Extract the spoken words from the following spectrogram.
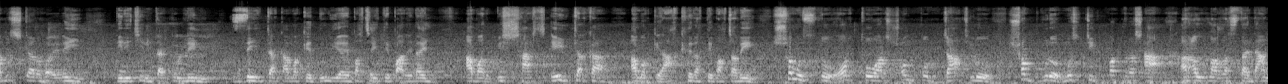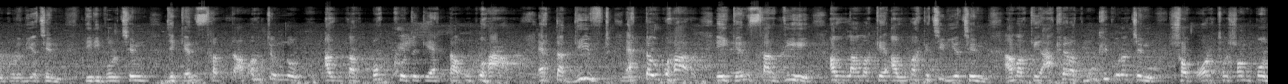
আবিষ্কার হয়নি তিনি চিন্তা করলেন, যেই টাকা আমাকে দুনিয়ায় বাঁচাইতে পারে নাই, আমার বিশ্বাস এই টাকা আমাকে আখেরাতে বাঁচাবে। সমস্ত অর্থ আর সম্পদ যা ছিল, সবগুলো মসজিদ, মাদ্রাসা আর আল্লাহর রাস্তায় দান করে দিয়েছেন। তিনি বলছেন যে, ক্যান্সারটা আমার জন্য আল্লাহর পক্ষ থেকে একটা উপহার, একটা গিফট একটা উপহার। এই ক্যান্সার দিয়ে আল্লাহ আমাকে, আল্লাহকে চিড়িয়েছেন আমাকে আখেরাত মুখী করেছেন। সব অর্থ সম্পদ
